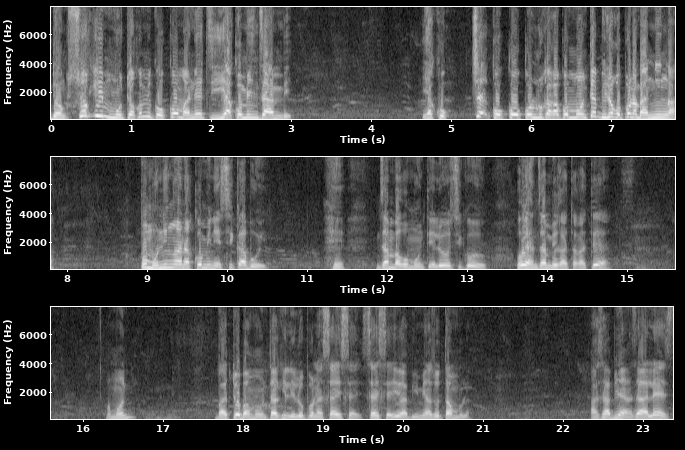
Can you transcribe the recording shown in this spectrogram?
donc soki moto akomi kokoma neti ye akomi nzambe ya kolukaka komonte biloko mpo na baninga mpo moninga wana akomi na esika boye nzambe akomontele oyo sikoyo oyo ya nzambe erataka te eh. omoni bato oyo bamontaki lelo mpo na saisai saisai oyo abimi azotambola aza bien aza alaise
